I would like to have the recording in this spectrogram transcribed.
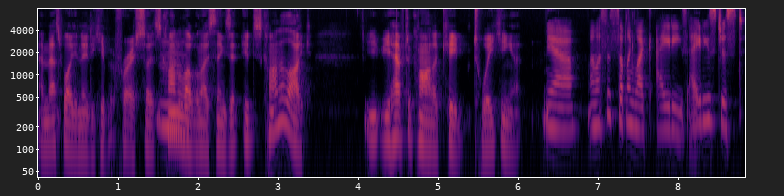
and that's why you need to keep it fresh. So it's kind of mm. like one of those things that it's kind of like you, you have to kind of keep tweaking it Yeah, unless it's something like 80s. 80s just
